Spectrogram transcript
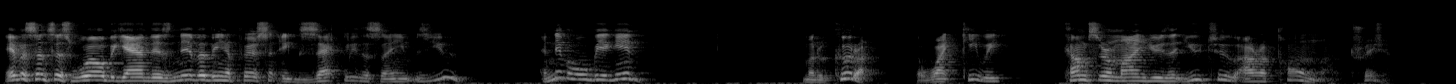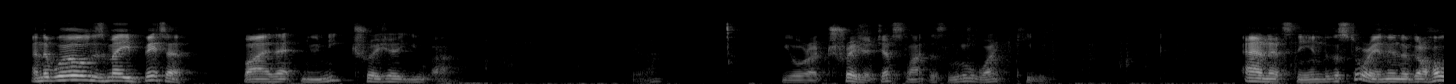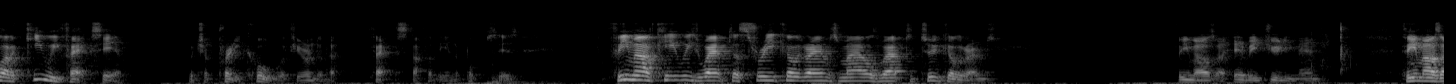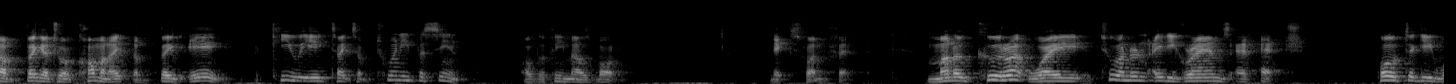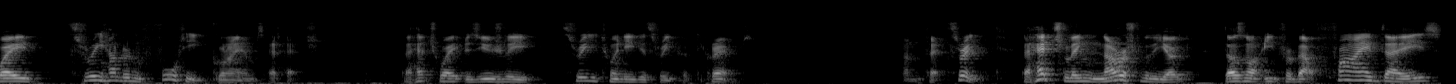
Ever since this world began, there's never been a person exactly the same as you, and never will be again. Manukura, the white kiwi, comes to remind you that you too are a taonga, treasure, and the world is made better by that unique treasure you are. There you are. You're a treasure just like this little white kiwi. And that's the end of the story. And then they've got a whole lot of kiwi facts here, which are pretty cool if you're into the fact stuff at the end of the book. It says female kiwis weigh up to three kilograms, males weigh up to two kilograms. Females are heavy duty, man. Females are bigger to accommodate the big egg. A kiwi egg takes up 20% of the female's body. Next fun fact. Manukura weigh 280 grams at hatch. Potiki weighed 340 grams at hatch. The hatch weight is usually 320 to 350 grams. Fun fact 3. The hatchling, nourished with the yolk, does not eat for about 5 days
